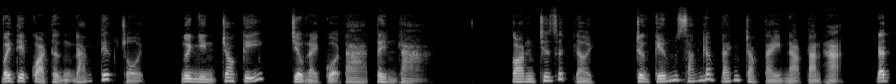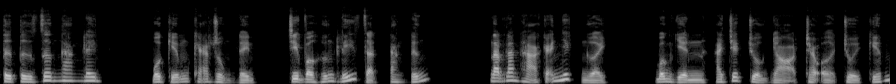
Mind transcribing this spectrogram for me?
Vậy thì quả thực đáng tiếc rồi. Người nhìn cho kỹ, chiều này của ta tên là... Còn chưa dứt lời, trường kiếm sáng lấp lánh trong tay Nạp Lan Hạ đã từ từ dơ ngang lên. Mũi kiếm khẽ rùng lên, chỉ vào hướng Lý Giật đang đứng. Nạp Lan Hạ khẽ nhích người. Bỗng nhiên hai chiếc chuồng nhỏ treo ở chuôi kiếm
